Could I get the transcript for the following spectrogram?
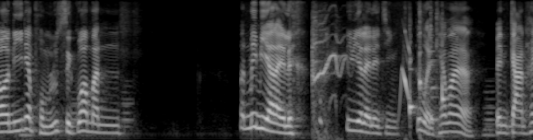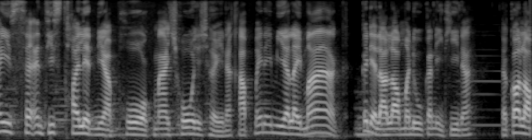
ตอนนี้เนี่ยผมรู้สึกว่ามัน มันไม่มีอะไรเลย ไม่มีอะไรเลยจริง ก็เหมือนแค่ว่าเป็นการให้ Scientist Toilet เนี่ยโผล่มาโชว์เฉยๆนะครับ ไม่ได้มีอะไรมาก ก็เดี๋ยวเราลองมาดูกันอีกทีนะ แล้วก็เรา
